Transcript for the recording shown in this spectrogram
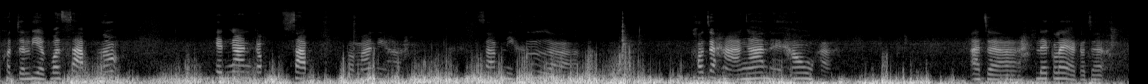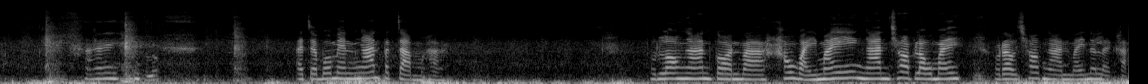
เขาจะเรียกว่าซับเนาะเฮ็ดงานกับซับประมาณนี้ค่ะซับนี่คืออเขาจะหางานให้เฮ้าค่ะ อาจจะแรกๆอาจจะให้ อาจจะบ่แมนงานประจำค่ะ ทดลองงานก่อนว่าเข้าไหวไหมงานชอบเราไหมเราชอบงานไหมนั่นแหละค่ะ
